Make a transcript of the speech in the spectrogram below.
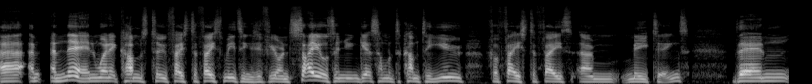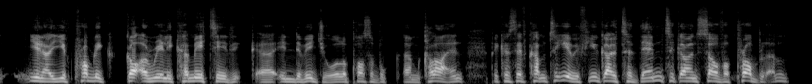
uh, and, and then when it comes to face-to-face meetings if you're in sales and you can get someone to come to you for face-to-face um, meetings then you know you've probably got a really committed uh, individual a possible um, client because they've come to you if you go to them to go and solve a problem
